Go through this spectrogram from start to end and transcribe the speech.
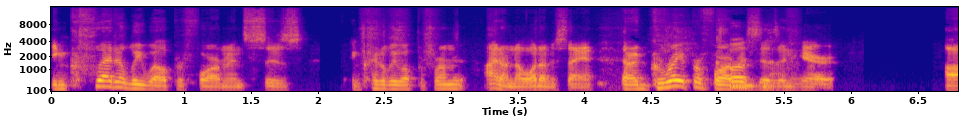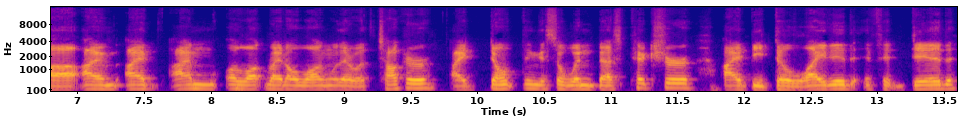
incredibly well performances, incredibly well performance. I don't know what I'm saying. There are great performances in here. Uh, I'm I, I'm a lot right along with there with Tucker. I don't think this will win Best Picture. I'd be delighted if it did,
